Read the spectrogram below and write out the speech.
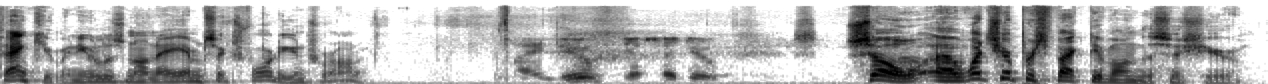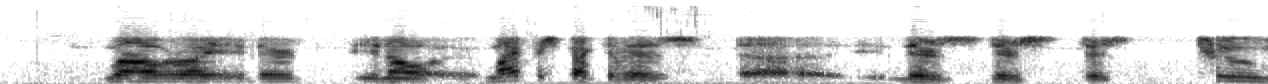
Thank you. And you listen on AM 640 in Toronto. I do. Yes, I do. So, uh, what's your perspective on this issue? Well, Roy, there. You know, my perspective is uh, there's there's there's two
